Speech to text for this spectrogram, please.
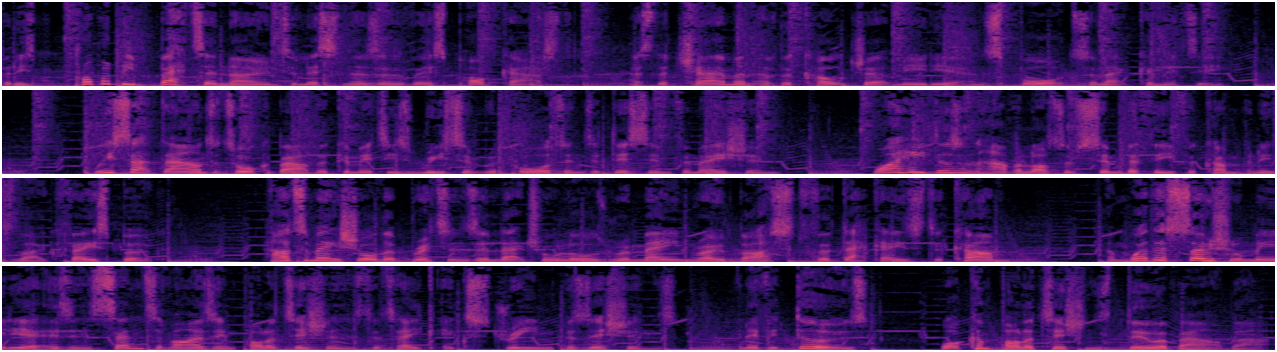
but he's probably better known to listeners of this podcast as the chairman of the Culture, Media and Sport Select Committee. We sat down to talk about the committee's recent report into disinformation, why he doesn't have a lot of sympathy for companies like Facebook, how to make sure that Britain's electoral laws remain robust for decades to come, and whether social media is incentivising politicians to take extreme positions, and if it does, what can politicians do about that?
